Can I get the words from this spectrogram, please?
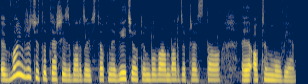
W moim życiu to też jest bardzo istotne. Wiecie o tym, bo Wam bardzo często y, o tym mówię.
